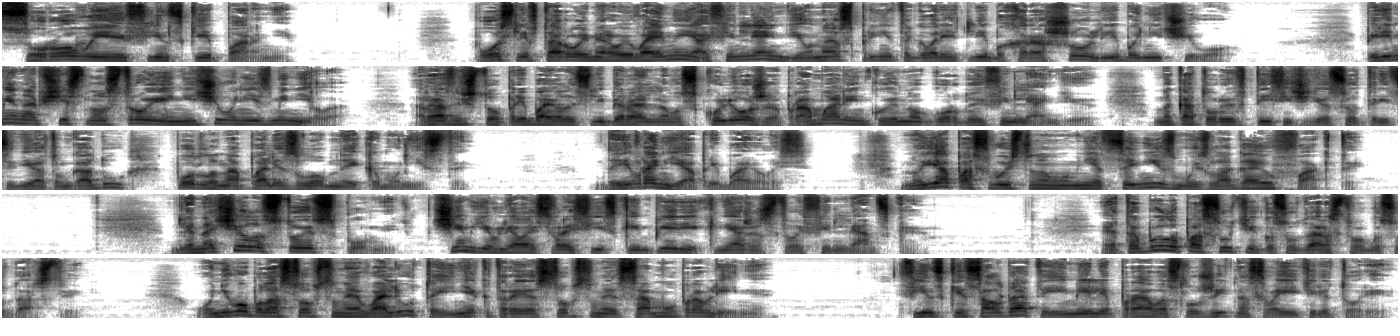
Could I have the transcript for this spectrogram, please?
Суровые финские парни. После Второй мировой войны о Финляндии у нас принято говорить либо хорошо, либо ничего. Перемена общественного строя ничего не изменила, разве что прибавилось либерального скулежа про маленькую, но гордую Финляндию, на которую в 1939 году подло напали злобные коммунисты. Да и вранья прибавилось. Но я по свойственному мне цинизму излагаю факты. Для начала стоит вспомнить, чем являлось в Российской империи княжество Финляндское. Это было, по сути, государство в государстве. У него была собственная валюта и некоторое собственное самоуправление. Финские солдаты имели право служить на своей территории.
